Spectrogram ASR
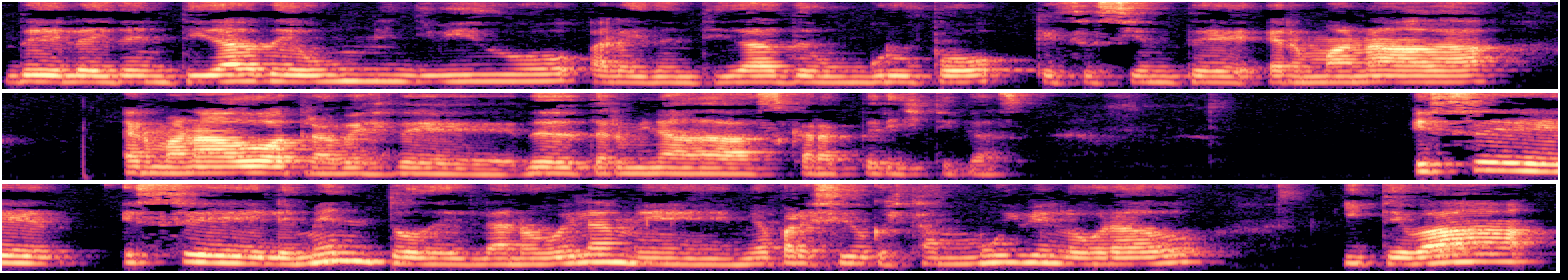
de la identidad de un individuo a la identidad de un grupo que se siente hermanada hermanado a través de, determinadas características. Ese, ese, elemento de la novela me, me ha parecido que está muy bien logrado y te va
